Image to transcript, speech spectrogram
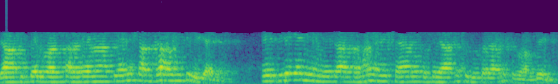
ජාති පෙරුවන් කරණ යනවා කියන්නේ ශ්‍රද්ධාවෙන් පිළිගැනීම. ඒ පිළිගැනීම නිසා තමයි මේ සෑම කුසලයක් සිදු කරන්න පුළුවන් වෙන්නේ.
